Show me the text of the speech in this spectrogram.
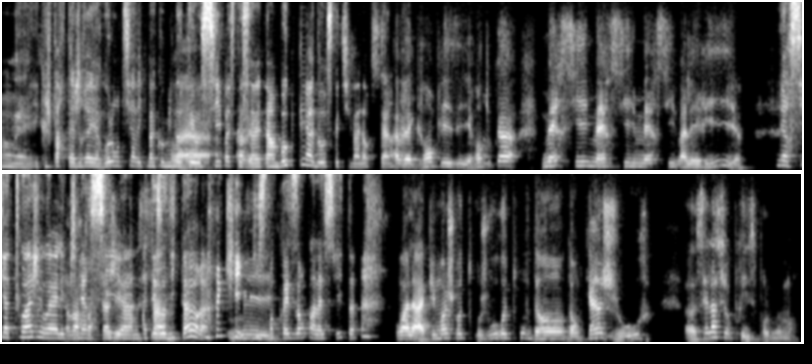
Ouais, et que je partagerai volontiers avec ma communauté aussi parce que ça va être un beau cadeau ce que tu vas leur faire. Avec grand plaisir. En tout cas, merci, merci, merci Valérie. Merci à toi Joël et puis merci à, tes auditeurs qui, sont présents par la suite. Voilà, et puis moi je, je vous retrouve dans, dans 15 jours. Euh, c'est la surprise pour le moment.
